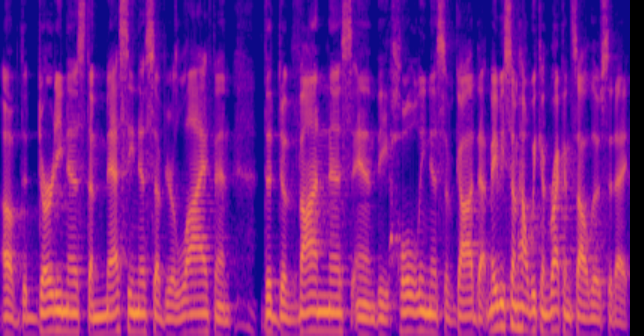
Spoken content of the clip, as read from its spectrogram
of the dirtiness, the messiness of your life and the divineness and the holiness of God that maybe somehow we can reconcile those today.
